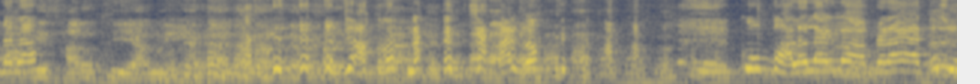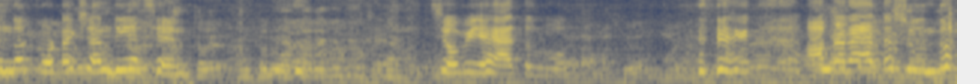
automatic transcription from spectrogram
আপনারা? খুব ভালো লাগল আপনারা এত সুন্দর প্রোটেকশন দিয়েছেন। ছবি হ্যাঁ তুলবো। আপনারা এত সুন্দর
